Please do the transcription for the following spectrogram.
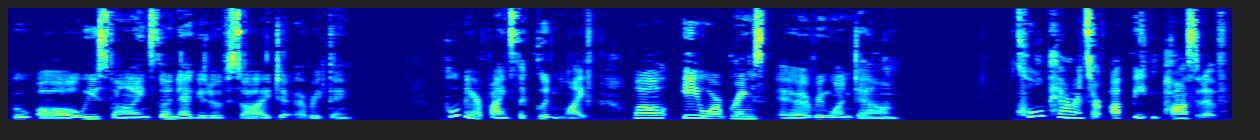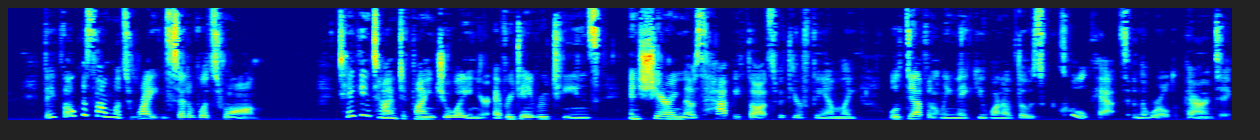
who always finds the negative side to everything. Pooh Bear finds the good in life, while Eeyore brings everyone down. Cool parents are upbeat and positive. They focus on what's right instead of what's wrong. Taking time to find joy in your everyday routines and sharing those happy thoughts with your family will definitely make you one of those cool cats in the world of parenting.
